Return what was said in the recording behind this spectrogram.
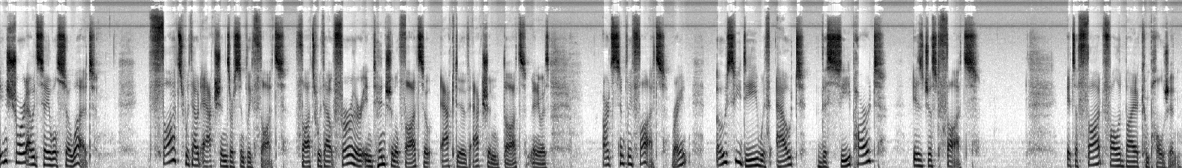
in short, I would say, well, so what? Thoughts without actions are simply thoughts. Thoughts without further intentional thoughts, so active action thoughts, anyways, are simply thoughts, right? OCD without the C part is just thoughts. It's a thought followed by a compulsion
